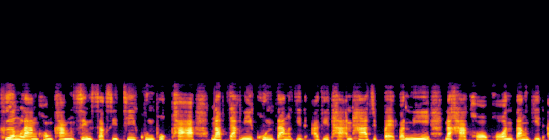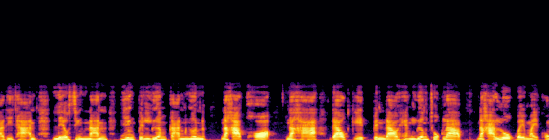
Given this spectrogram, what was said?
เครื่องรางของขลังสิ่งศักดิ์สิทธิ์ที่คุณพกพา นับจากนี้คุณตั้งจิตอธิษฐาน 58 วันนี้นะคะ ขอพรตั้งจิตอธิษฐาน แล้วสิ่งนั้นยิ่งเป็นเรื่องการเงินนะคะ เพราะ นะคะ ดาวเกตเป็นดาวแห่งเรื่องโชคลาภนะคะ โลกใบใหม่ของ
